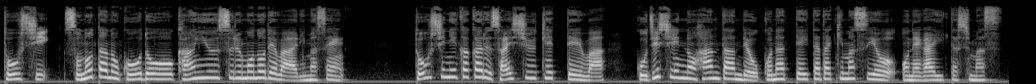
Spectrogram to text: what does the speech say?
投資、その他の行動を勧誘するものではありません。投資にかかる最終決定はご自身の判断で行っていただきますようお願いいたします。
